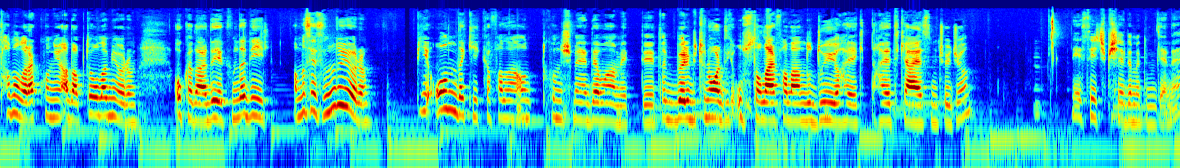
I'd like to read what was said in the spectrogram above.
tam olarak konuya adapte olamıyorum. O kadar da yakında değil. Ama sesini duyuyorum. Bir 10 dakika falan konuşmaya devam etti. Tabii böyle bütün oradaki ustalar falan da duyuyor hayat, hayat hikayesini çocuğun. Neyse hiçbir şey demedim gene.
